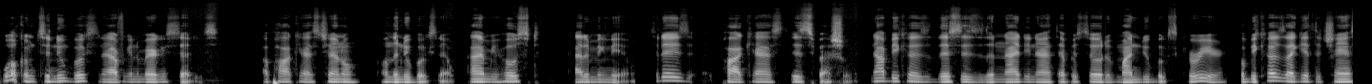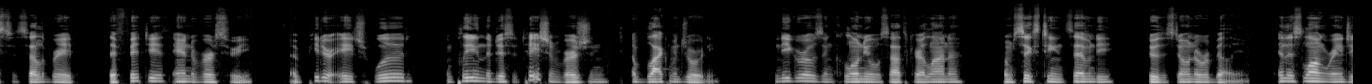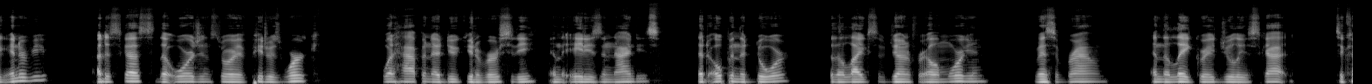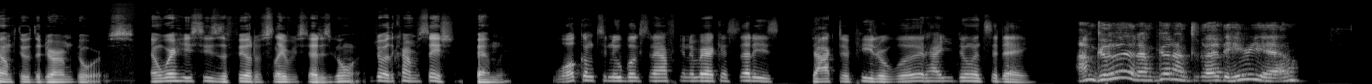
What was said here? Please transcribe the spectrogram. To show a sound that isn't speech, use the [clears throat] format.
Welcome to New Books in African American Studies, a podcast channel on the New Books Network. I am your host, Adam McNeil. Today's podcast is special, not because this is the 99th episode of my New Books career, but because I get the chance to celebrate the 50th anniversary of Peter H. Wood completing the dissertation version of Black Majority Negroes in Colonial South Carolina from 1670 through the Stono Rebellion. In this long ranging interview, I discuss the origin story of Peter's work, what happened at Duke University in the 80s and 90s that opened the door for the likes of Jennifer L. Morgan, Vincent Brown, and the late great Julius Scott to come through the Durham doors, and where he sees the field of slavery studies going. Enjoy the conversation, family. Welcome to New Books in African American Studies, Dr. Peter Wood. How you doing today? I'm good. I'm good. I'm glad to hear you, Adam.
